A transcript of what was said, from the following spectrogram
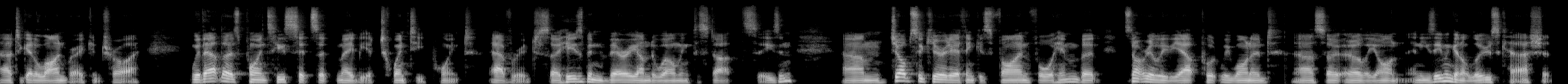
uh, to get a line break and try without those points, he sits at maybe a 20 point average. So he's been very underwhelming to start the season. Um, job security, I think, is fine for him, but it's not really the output we wanted uh, so early on. And he's even going to lose cash at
